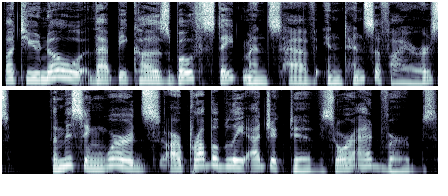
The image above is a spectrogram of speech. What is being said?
But you know that because both statements have intensifiers, the missing words are probably adjectives or adverbs.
